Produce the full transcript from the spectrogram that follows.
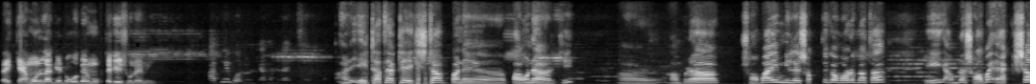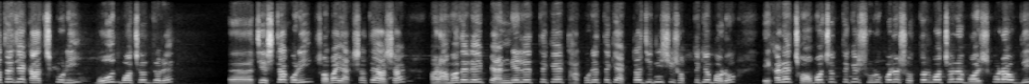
তাই কেমন লাগে একটু ওদের মুখ থেকেই শুনে নি আপনি বলুন কেমন লাগছে? আর এটা তো একটা এক্সট্রা মানে পাওনা আর কি। আর আমরা সবাই মিলে সব থেকে বড় কথা এই আমরা সবাই একসাথে যে কাজ করি বহুত বছর ধরে চেষ্টা করি সবাই একসাথে আসার। আর আমাদের এই প্যান্ডেলের থেকে ঠাকুরের থেকে একটা জিনিসই সব থেকে বড় এখানে ছ বছর থেকে শুরু করে সত্তর বছরের বয়স্করা অবধি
